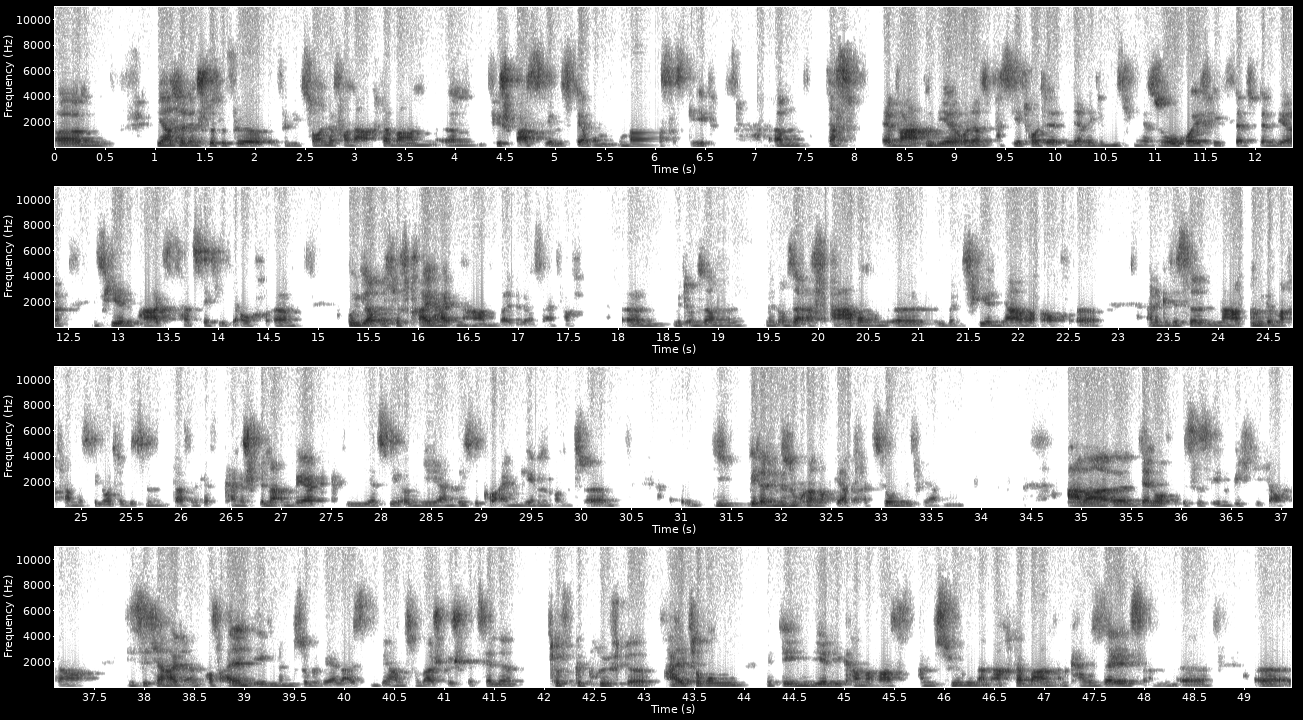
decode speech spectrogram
Ähm, hier hast du den Schlüssel für, für die Zäune von der Achterbahn. Ähm, viel Spaß, ihr wisst ja, um, um was es geht. Ähm, das erwarten wir oder das passiert heute in der Regel nicht mehr so häufig, selbst wenn wir in vielen Parks tatsächlich auch äh, unglaubliche Freiheiten haben, weil wir uns einfach ähm, mit, unserem, mit unserer Erfahrung äh, über die vielen Jahre auch äh, eine gewisse Namen gemacht haben, dass die Leute wissen, da sind jetzt keine Spinner am Werk, die jetzt hier irgendwie ein Risiko eingehen und äh, die weder die Besucher noch die Attraktion gefährden. Aber äh, dennoch ist es eben wichtig, auch da die Sicherheit an, auf allen Ebenen zu gewährleisten. Wir haben zum Beispiel spezielle TÜV-geprüfte Halterungen, mit denen wir die Kameras an Zügen, an Achterbahnen, an Karussells, an äh,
